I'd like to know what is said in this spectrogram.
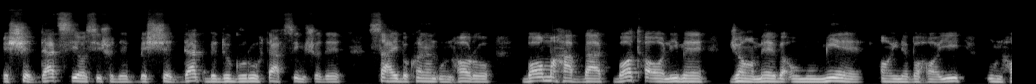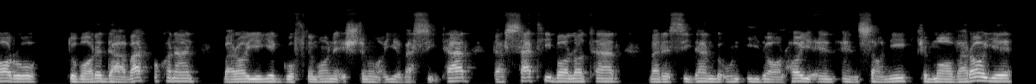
به شدت سیاسی شده به شدت به دو گروه تقسیم شده سعی بکنن اونها رو با محبت با تعالیم جامعه و عمومی آین بهایی اونها رو دوباره دعوت بکنن برای یک گفتمان اجتماعی وسیعتر در سطحی بالاتر و رسیدن به اون ایدال های انسانی که ماورای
